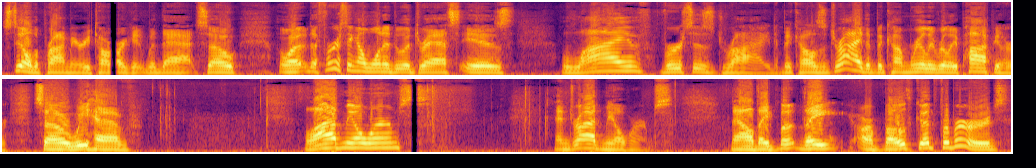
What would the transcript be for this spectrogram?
still the primary target with that. So well, the first thing I wanted to address is live versus dried because dried have become really, really popular. So we have live mealworms and dried mealworms. Now they they are both good for birds,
